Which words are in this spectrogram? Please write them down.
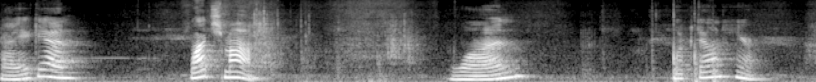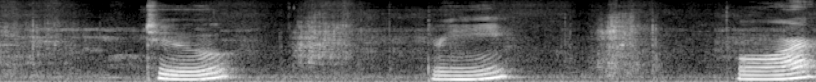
Try again. Watch mom. One. Look down here. Two. Three. Four.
